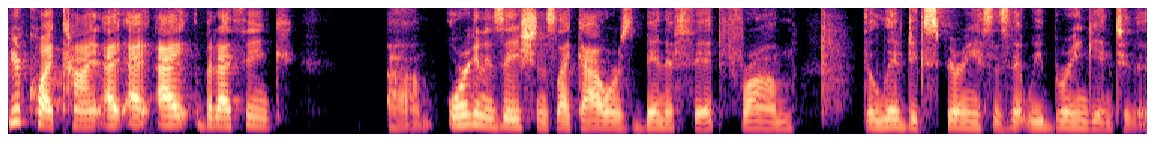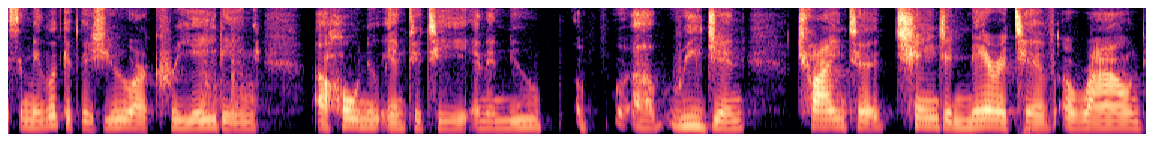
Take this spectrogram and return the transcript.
You're quite kind. I, I, I but I think um, organizations like ours benefit from the lived experiences that we bring into this. I mean, look at this. You are creating a whole new entity in a new uh, uh, region, trying to change a narrative around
